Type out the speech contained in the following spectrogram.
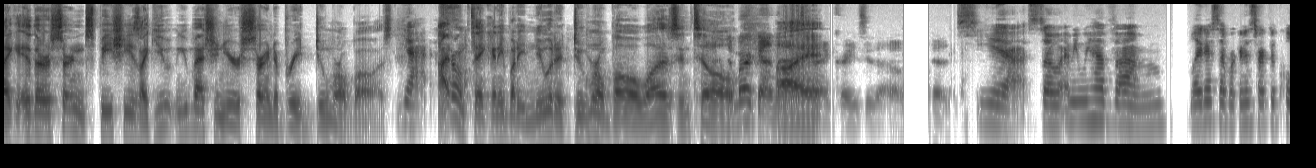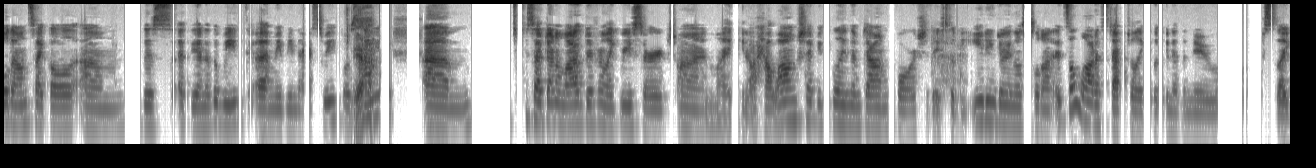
Like, there are certain species? Like you, you mentioned you're starting to breed Dumeril boas. Yeah, I don't think anybody knew what a Dumeril boa was the until market on that I- is kind of crazy though. 'cause- Yeah. So I mean, we have um, like I said, we're going to start the cool down cycle um this at the end of the week, uh, maybe next week. We'll Yeah. see. Um, so I've done a lot of different like research on like you know how long should I be cooling them down for? Should they still be eating during those cool down? It's a lot of stuff to like looking at the new like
